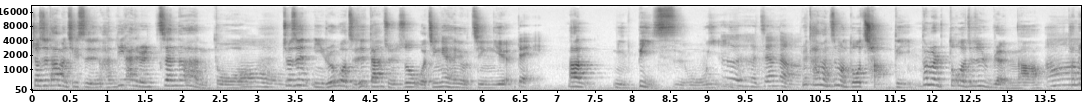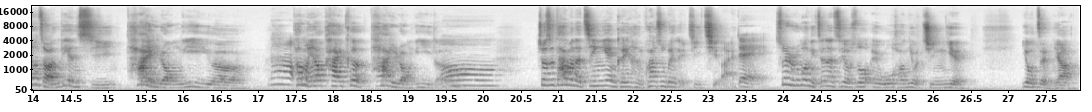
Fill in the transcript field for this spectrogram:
就是他们其实很厉害的人真的很多，oh. 就是你如果只是单纯说我今天很有经验，对，那你必死无疑。呃，真的，因为他们这么多场地，他们多的就是人啊，oh. 他们要找人练习太容易了，那他们要开课太容易了，哦，oh. 就是他们的经验可以很快速被累积起来，对，所以如果你真的只有说，哎、欸，我很有经验，又怎样？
